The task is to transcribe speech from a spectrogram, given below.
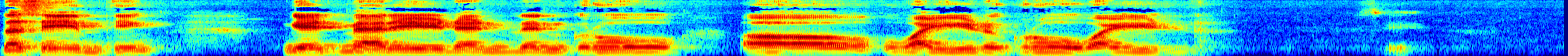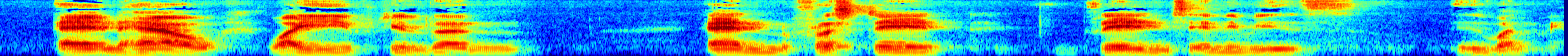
the same thing. Get married and then grow uh, wide grow wild and have wife children and frustrate friends enemies is one way.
